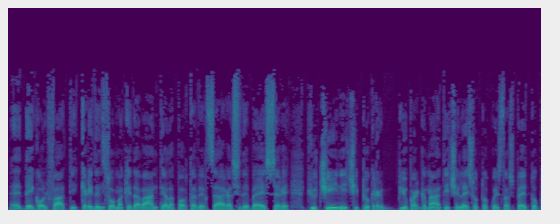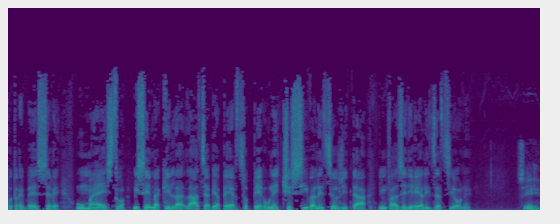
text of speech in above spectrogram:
eh, dei gol fatti. Credo insomma che davanti alla porta avversaria si debba essere più cinici, più, più pragmatici. Lei sotto questo aspetto potrebbe essere un maestro. Mi sembra che la Lazio abbia perso per un'eccessiva leziosità in fase di realizzazione. Sì,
